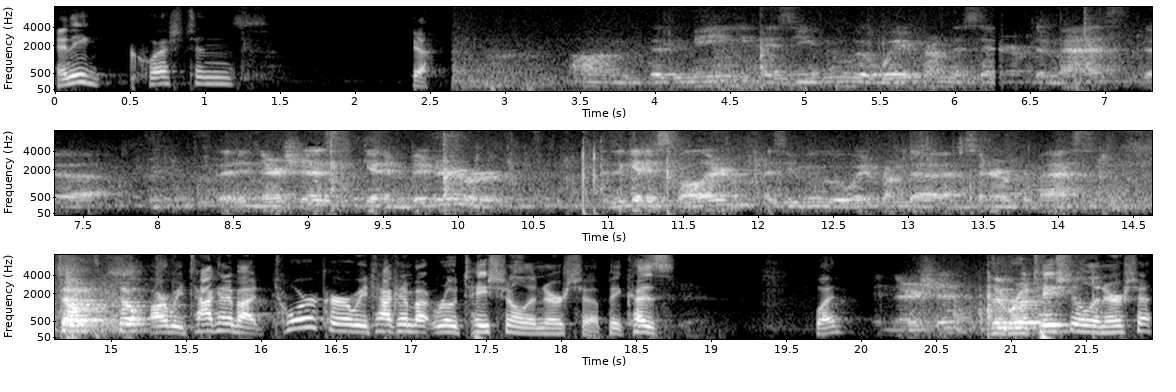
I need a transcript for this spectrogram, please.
Any questions? Yeah. Um, does it mean as you move away from the center of the mass, the, the inertia is getting bigger, or does it get smaller as you move away from the center of the mass? So, so are we talking about torque or are we talking about rotational inertia? Because, what? Inertia. The rotational inertia.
